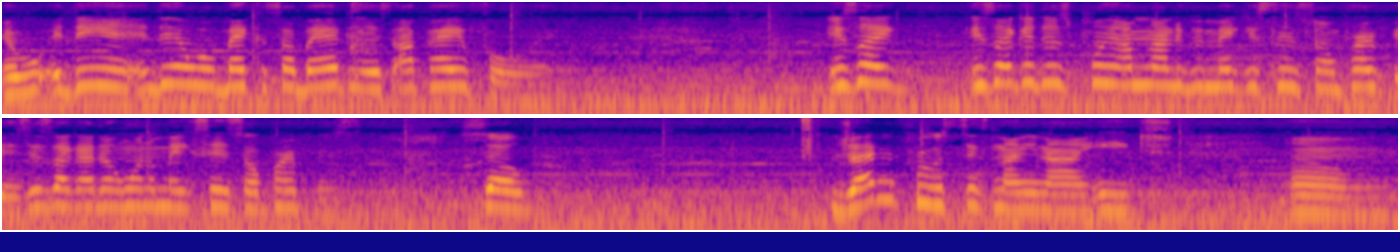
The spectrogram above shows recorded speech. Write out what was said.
and, then and then what make it so bad is I paid for it. It's like it's like at this point I'm not even making sense on purpose. It's like I don't want to make sense on purpose. So dragon fruit is $6.99 each. Um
